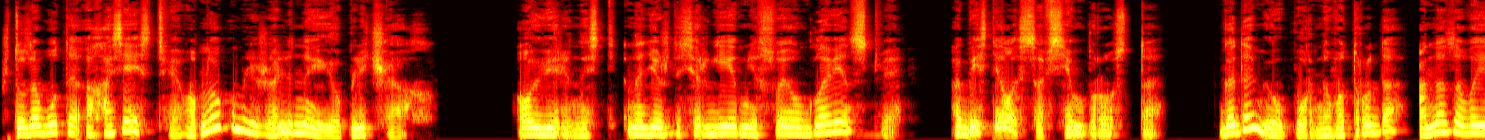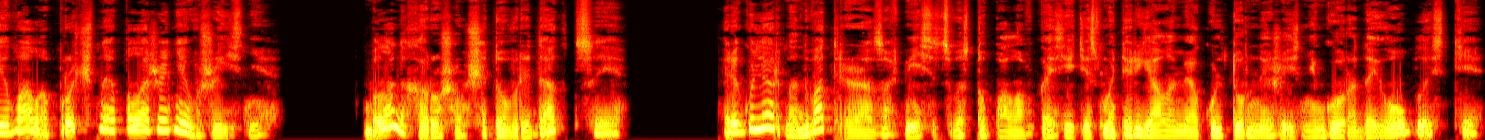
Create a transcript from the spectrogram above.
что заботы о хозяйстве во многом лежали на ее плечах. А уверенность Надежды Сергеевны в своем главенстве объяснялась совсем просто. Годами упорного труда она завоевала прочное положение в жизни. Была на хорошем счету в редакции, Регулярно два-три раза в месяц выступала в газете с материалами о культурной жизни города и области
